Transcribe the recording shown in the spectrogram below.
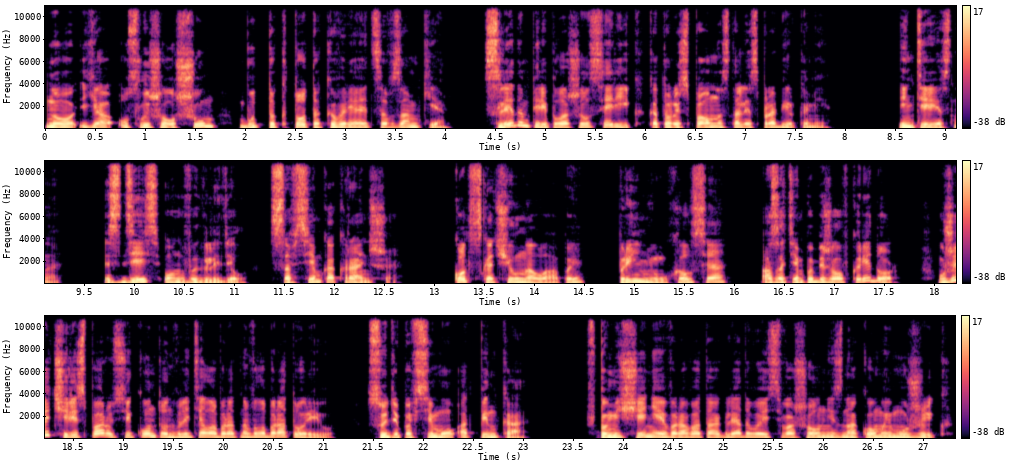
но я услышал шум, будто кто-то ковыряется в замке. Следом переполошился Рик, который спал на столе с пробирками. Интересно, здесь он выглядел совсем как раньше. Кот вскочил на лапы, принюхался, а затем побежал в коридор. Уже через пару секунд он влетел обратно в лабораторию, судя по всему, от пинка. В помещение, воровато оглядываясь, вошел незнакомый мужик.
